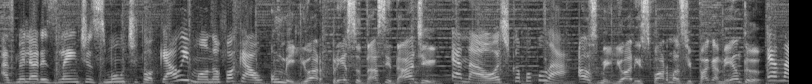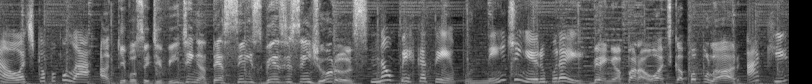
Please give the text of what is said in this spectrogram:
As melhores lentes multifocal e monofocal. O melhor preço da cidade é na Ótica Popular. As melhores formas de pagamento é na Ótica Popular. Aqui você divide em até seis vezes sem juros. Não perca tempo nem dinheiro por aí. Venha para a Ótica Popular. Aqui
